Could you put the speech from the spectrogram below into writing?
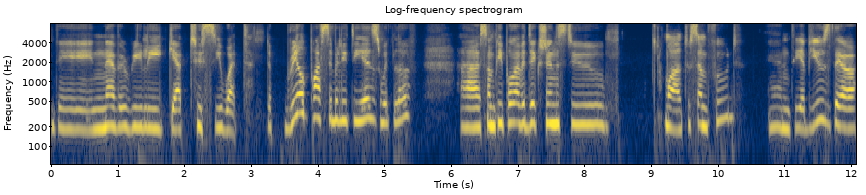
they never really get to see what the real possibility is with love. Uh, some people have addictions to, well, to some food and they abuse their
